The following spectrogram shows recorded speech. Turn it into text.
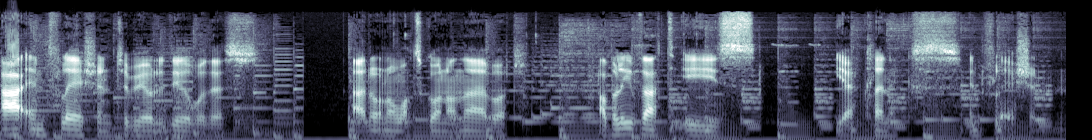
at inflation to be able to deal with this. I don't know what's going on there, but I believe that is, yeah, clinics inflation.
